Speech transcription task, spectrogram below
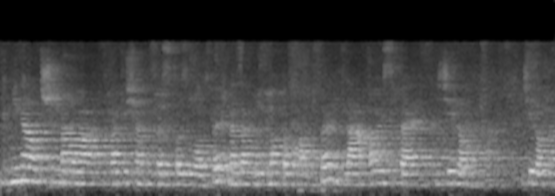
Gmina otrzymała 2100 zł na zakup motopompy dla OSP Zielona. Zielona.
